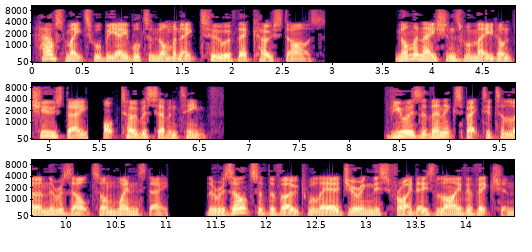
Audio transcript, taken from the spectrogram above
housemates will be able to nominate two of their co-stars. Nominations were made on Tuesday, October 17th. Viewers are then expected to learn the results on Wednesday. The results of the vote will air during this Friday's live eviction,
